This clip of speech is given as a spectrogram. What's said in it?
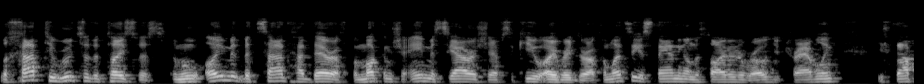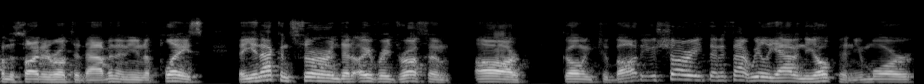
Lechat tirutz of the Toisvis, Amu oimid betzad haderach, b'makom she'em misyara she'efsekiu oivre drachim. Let's say you're standing on the side of the road, you're traveling, you stop on the side of the road to daven, and you're in a place that you're not concerned that oivre drachim are going to bother you. Sorry, then it's not really out in the open. You're more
